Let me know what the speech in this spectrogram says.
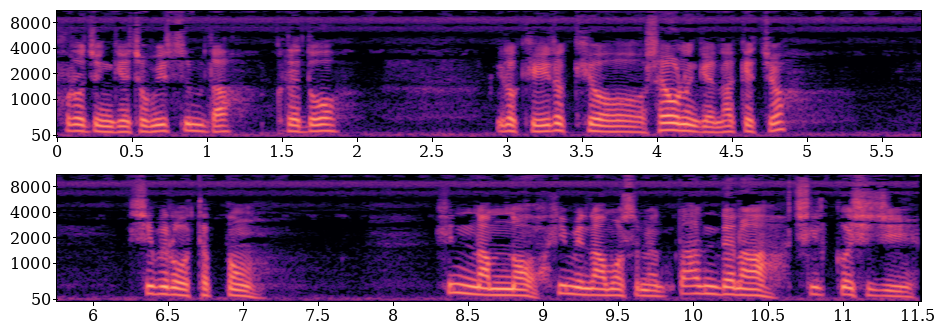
부러진 게 좀 있습니다. 그래도 이렇게 이렇게 세우는 게 낫겠죠. 11호 태풍 흰남노 힘이 남았으면 딴 데나 칠 것이지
